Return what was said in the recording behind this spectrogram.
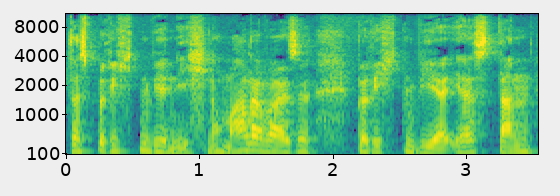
Das berichten wir nicht. Normalerweise berichten wir erst dann,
